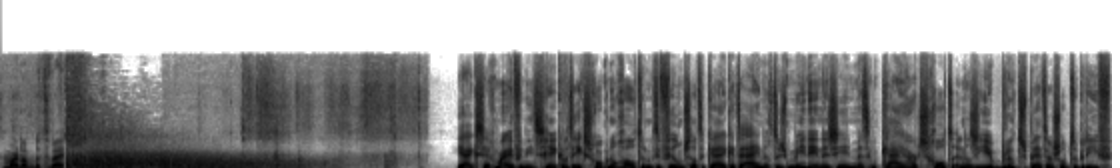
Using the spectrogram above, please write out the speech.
Maar dat betwijfel Ja, ik zeg maar even niet schrikken, want ik schrok nogal toen ik de film zat te kijken. Het eindigt dus midden in een zin met een keihard schot. En dan zie je bloedspetters op de brief.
